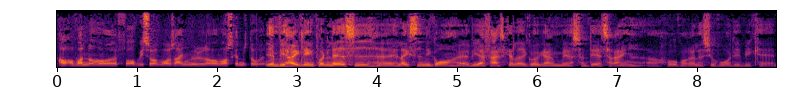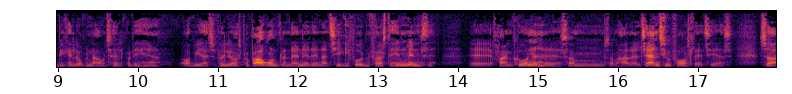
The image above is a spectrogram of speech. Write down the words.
Og, og hvornår får vi så vores egen mølle, og hvor skal den stå? Jamen, vi har ikke ligget på den lade side, øh, heller ikke siden i går. Øh, vi er faktisk allerede gået i gang med at sondere terrænet, og håber relativt hurtigt, at vi kan, vi kan lukke en aftale på det her. Og vi har selvfølgelig også på baggrund blandt andet af den artikel fået den første henvendelse øh, fra en kunde, øh, som, som har et alternativt forslag til os. Så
